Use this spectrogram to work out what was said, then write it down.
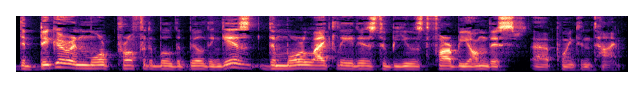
the bigger and more profitable the building is, the more likely it is to be used far beyond this uh, point in time.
